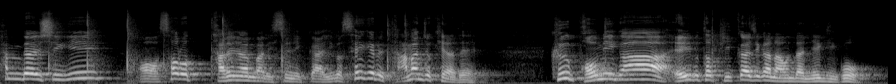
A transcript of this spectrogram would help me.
판별식이 어, 서로 다르냐는 말이 있으니까 이거 세 개를 다 만족해야 돼. 그 범위가 A부터 B까지가 나온다는 얘기고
